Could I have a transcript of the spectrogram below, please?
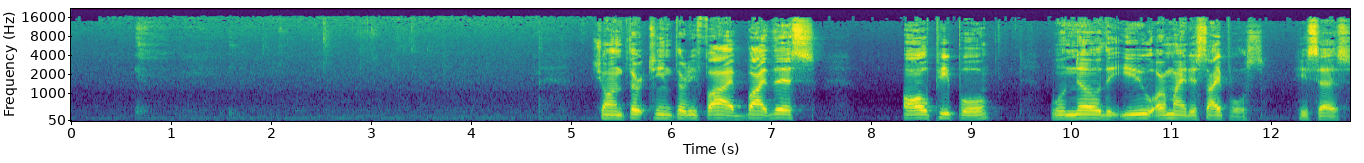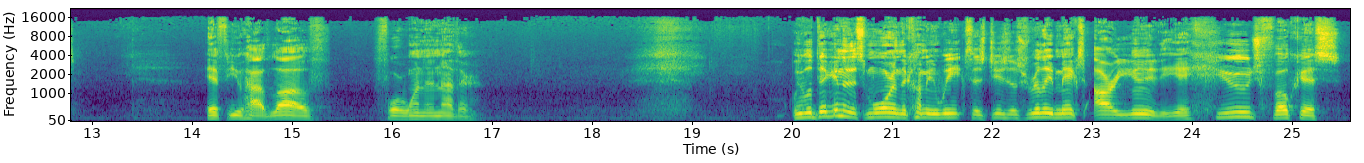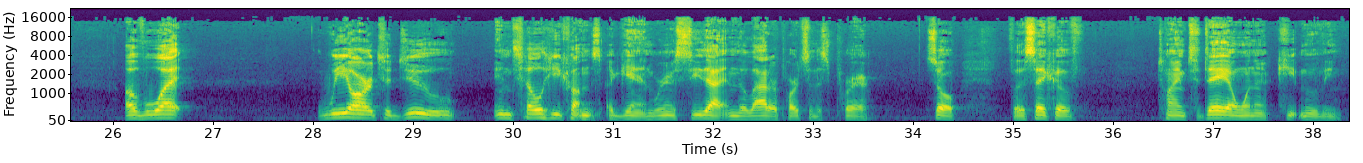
John 13 35, by this all people will know that you are my disciples, he says, if you have love for one another. We will dig into this more in the coming weeks as Jesus really makes our unity a huge focus of what we are to do until he comes again. We're going to see that in the latter parts of this prayer. So, for the sake of time today, I want to keep moving.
